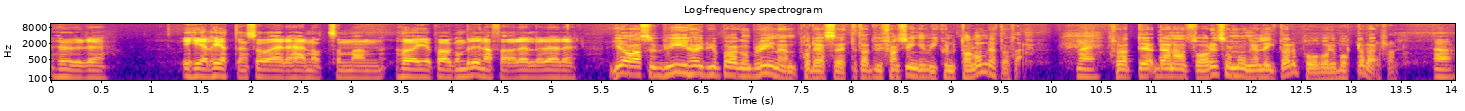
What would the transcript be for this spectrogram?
hur eh, i helheten så är det här något som man höjer på ögonbrynen för eller är det? Ja, alltså vi höjde ju på ögonbrynen på det sättet att det fanns ju ingen vi kunde tala om detta för. Nej. För att den ansvarig som många litade på var ju borta därifrån. Ja.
